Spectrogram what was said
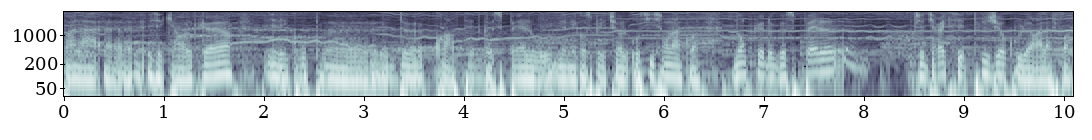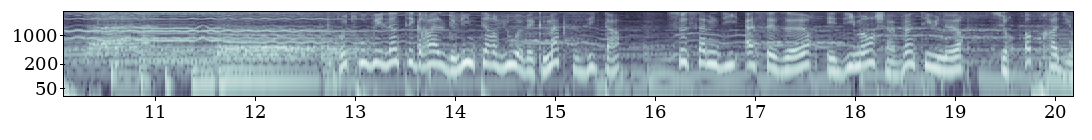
voilà, Ezekiel Walker, et les groupes de quartet gospel ou Nego Spiritual aussi sont là. Donc le gospel, je dirais que c'est plusieurs couleurs à la fois. Retrouvez l'intégrale de l'interview avec Max Zita ce samedi à 16h et dimanche à 21h sur Hop Radio.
